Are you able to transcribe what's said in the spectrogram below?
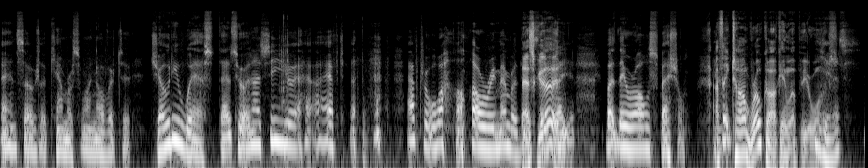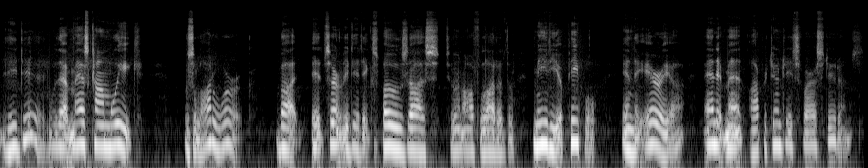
And so the camera swung over to Jody West. That's who, and I see you. I have to. After a while, I'll remember this. That's good. But they were all special. I think Tom Brokaw came up here once. Yes, he did. That MassCom week was a lot of work, but it certainly did expose us to an awful lot of the media people in the area and it meant opportunities for our students.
